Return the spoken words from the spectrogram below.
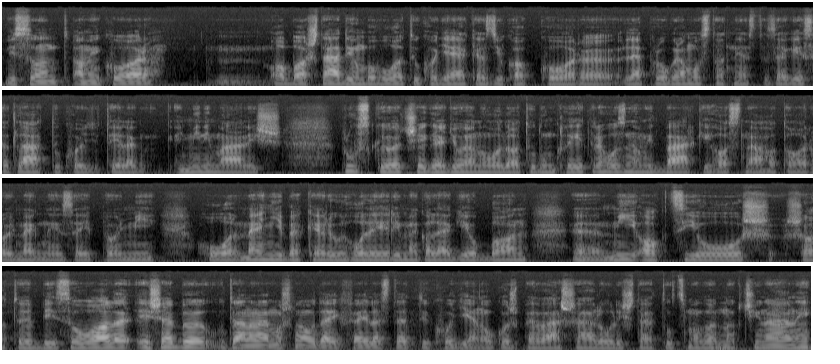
viszont amikor abban a stádiumban voltuk, hogy elkezdjük akkor leprogramoztatni ezt az egészet, láttuk, hogy tényleg egy minimális plusz költség egy olyan oldal tudunk létrehozni, amit bárki használhat arra, hogy megnézze éppen, hogy mi, hol, mennyibe kerül, hol éri meg a legjobban, mi akciós, stb. Szóval, és ebből utána már most már odáig fejlesztettük, hogy ilyen okos bevásárlólistát tudsz magadnak csinálni,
